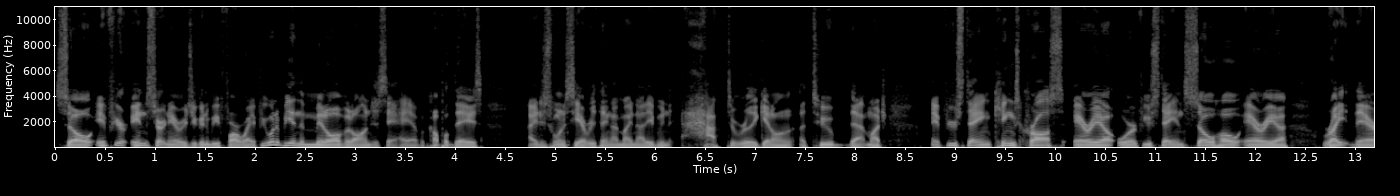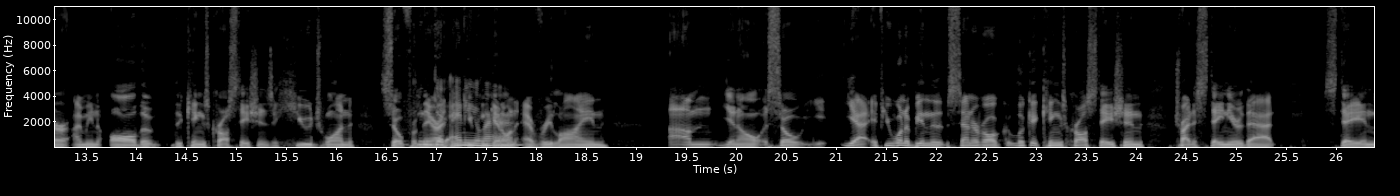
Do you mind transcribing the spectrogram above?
So if you're in certain areas, you're going to be far away. If you want to be in the middle of it all and just say, hey, I have a couple days, I just want to see everything, I might not even have to really get on a tube that much. If you stay in King's Cross area or if you stay in Soho area, right there, I mean, all the, the King's Cross station is a huge one. So from there, I think you can get on every line um you know so y- yeah if you want to be in the center of all look at king's cross station try to stay near that stay in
